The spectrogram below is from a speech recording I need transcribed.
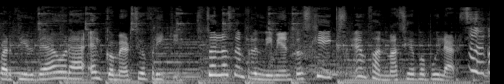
partir de ahora el comercio friki. Son los emprendimientos Hicks en Farmacia Popular. Oh,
